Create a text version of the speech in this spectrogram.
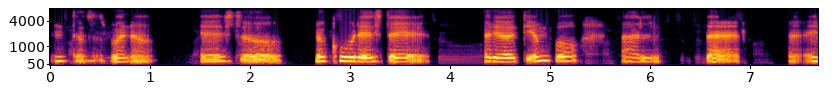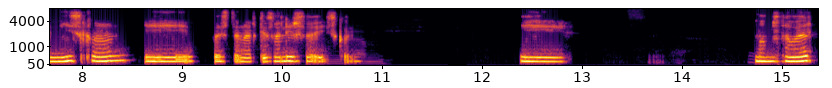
Entonces, bueno, esto lo cubre este periodo de tiempo al estar en ISKCON y pues tener que salirse de ISKCON. Y vamos a ver.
